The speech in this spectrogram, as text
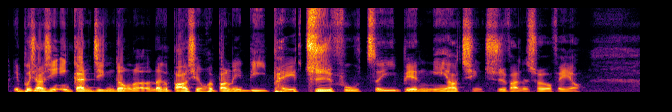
你不小心一杆进洞了，那个保险会帮你理赔支付这一边你要请吃饭的所有费用。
